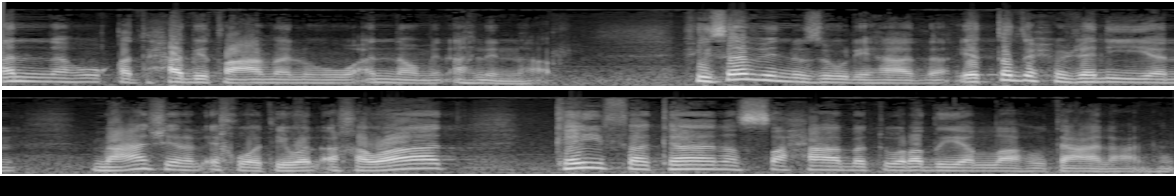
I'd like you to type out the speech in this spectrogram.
أنه قد حبط عمله وأنه من أهل النار. في سبب النزول هذا يتضح جليا معاشر الإخوة والأخوات كيف كان الصحابة رضي الله تعالى عنهم.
